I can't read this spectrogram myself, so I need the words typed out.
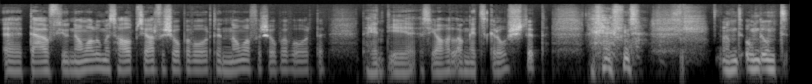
äh, Taufe nochmal um ein halbes Jahr verschoben worden, nochmal verschoben worden. Da haben die ein Jahr lang jetzt gerostet. und, und, und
